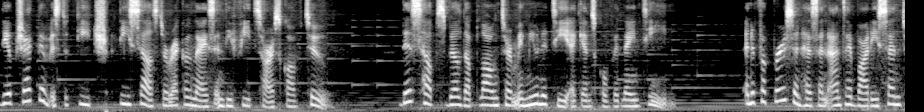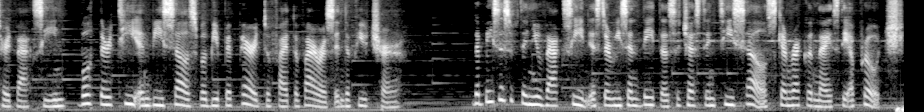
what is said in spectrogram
The objective is to teach T cells to recognize and defeat SARS CoV 2. This helps build up long term immunity against COVID 19. And if a person has an antibody centered vaccine, both their T and B cells will be prepared to fight the virus in the future. The basis of the new vaccine is the recent data suggesting T cells can recognize the approach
